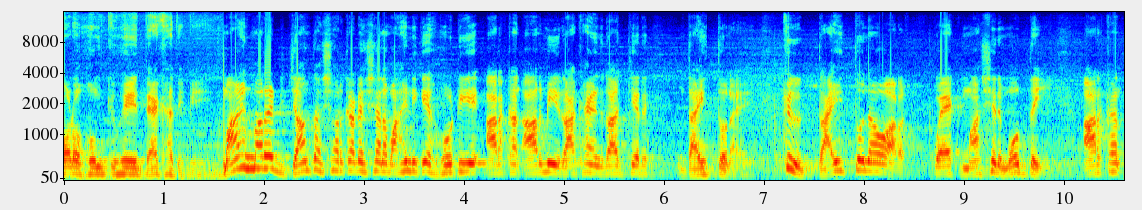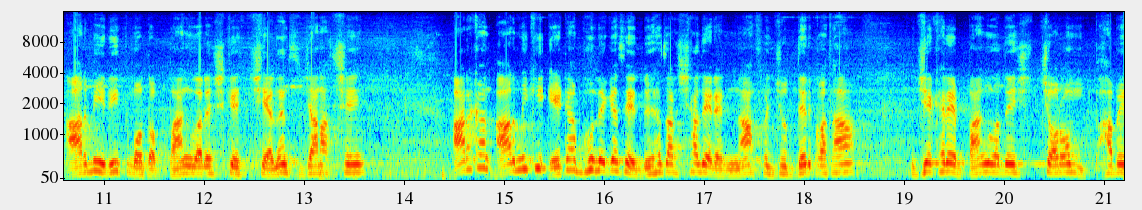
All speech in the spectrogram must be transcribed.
বড় হুমকি হয়ে দেখা দেবে। মায়ানমারের জান্তা সরকারের সেনাবাহিনীকে হটিয়ে আরাকান আর্মি রাখাইন রাজ্যের দায়িত্ব নেয়। কিন্তু দায়িত্ব নেওয়ার কয়েক মাসের মধ্যেই আরকান আর্মি রীতিমতো বাংলাদেশকে চ্যালেঞ্জ জানাচ্ছে। আরকান আর্মি কি এটা ভুলে গেছে? দু হাজার সালের নাফ যুদ্ধের কথা, যেখানে বাংলাদেশ চরমভাবে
